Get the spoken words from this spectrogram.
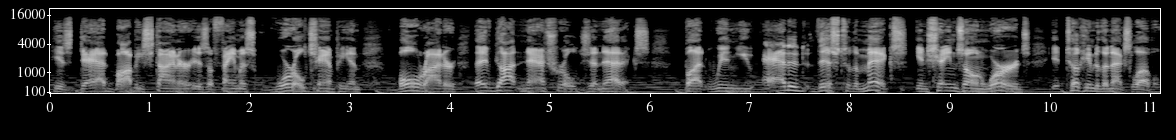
His dad, Bobby Steiner, is a famous world champion bull rider. They've got natural genetics. But when you added this to the mix, in Shane's own words, it took him to the next level.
